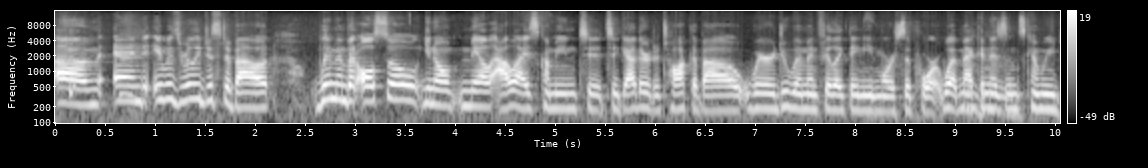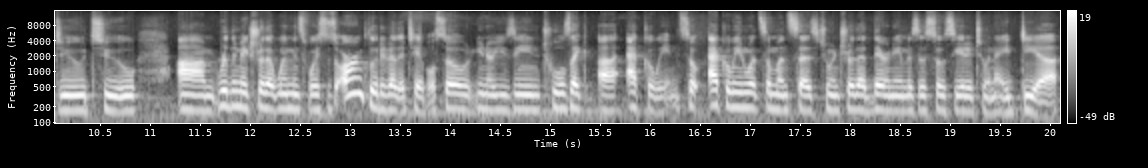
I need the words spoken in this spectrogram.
Um, and it was really just about women, but also you know male allies coming to, together to talk about where do women feel like they need more support? What mm-hmm. mechanisms mm-hmm. can we do to um, really make sure that women's voices are included at the table? So you know using tools like uh, echoing, so echoing what someone says to ensure that their name is associated to an idea.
